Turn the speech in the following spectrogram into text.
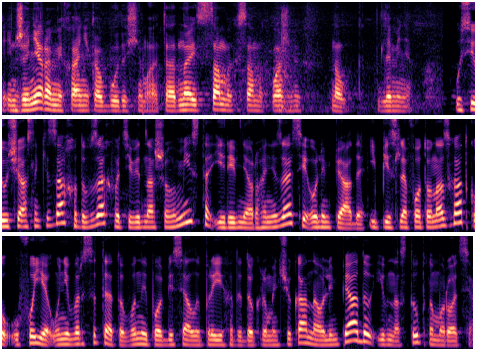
инженера-механика в будущем, это одна из самых-самых важных наук для меня. Усі учасники заходу в захваті від нашого міста і рівня організації Олімпіади. І після фото на згадку у фоє університету вони пообіцяли приїхати до Кременчука на Олімпіаду і в наступному році.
